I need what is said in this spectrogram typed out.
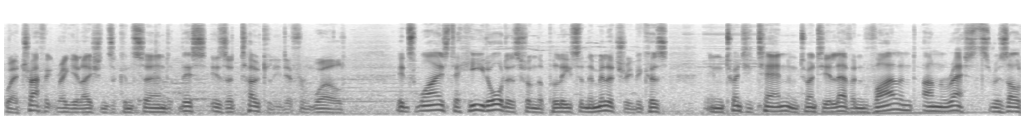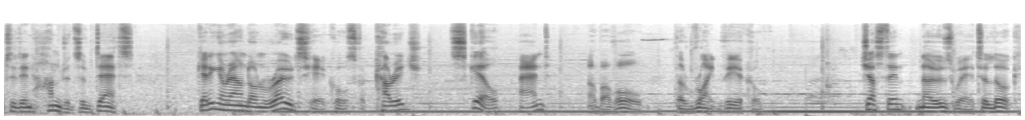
Where traffic regulations are concerned, this is a totally different world. It's wise to heed orders from the police and the military because in 2010 and 2011, violent unrests resulted in hundreds of deaths. Getting around on roads here calls for courage, skill, and, above all, the right vehicle. Justin knows where to look.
